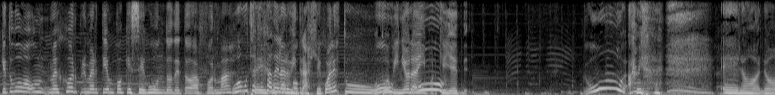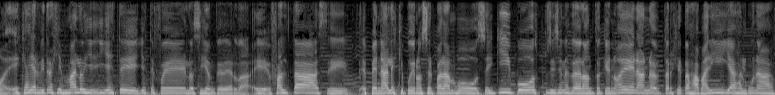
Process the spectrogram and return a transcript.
que tuvo un mejor primer tiempo que segundo de todas formas. Hubo muchas quejas del arbitraje. ¿Cuál es tu, tu Uh, opinión ahí? uh. Porque ya- Uh, a mí- eh, no, no, es que hay arbitrajes malos y, y este y este fue lo siguiente, de verdad. Eh, faltas eh, penales que pudieron ser para ambos equipos, posiciones de adelanto que no eran, eh, tarjetas amarillas, algunas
